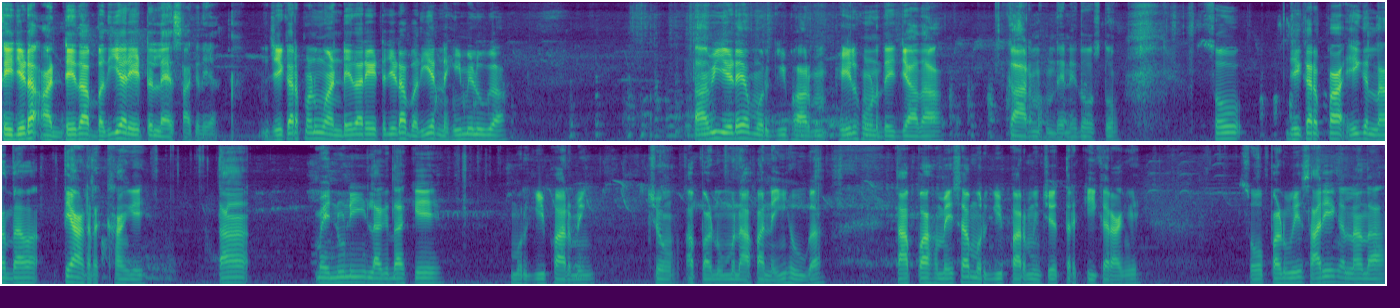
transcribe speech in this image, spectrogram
ਤੇ ਜਿਹੜਾ ਆਂਡੇ ਦਾ ਵਧੀਆ ਰੇਟ ਲੈ ਸਕਦੇ ਆ ਜੇਕਰ ਆਪਾਂ ਨੂੰ ਆਂਡੇ ਦਾ ਰੇਟ ਜਿਹੜਾ ਵਧੀਆ ਨਹੀਂ ਮਿਲੂਗਾ, ਤਾਂ ਵੀ ਜਿਹੜੇ ਆ ਮੁਰਗੀ ਫਾਰਮ ਫੇਲ ਹੋਣ ਦੇ ਜ਼ਿਆਦਾ ਕਾਰਨ ਹੁੰਦੇ ਨੇ ਦੋਸਤੋ। ਸੋ ਜੇਕਰ ਆਪਾਂ ਇਹ ਗੱਲਾਂ ਦਾ ਧਿਆਨ ਰੱਖਾਂਗੇ, ਤਾਂ ਮੈਨੂੰ ਨਹੀਂ ਲੱਗਦਾ ਕਿ ਮੁਰਗੀ ਫਾਰਮਿੰਗ ਚੋਂ ਆਪਾਂ ਨੂੰ ਮੁਨਾਫਾ ਨਹੀਂ ਹੋਊਗਾ। ਤਾਂ ਆਪਾਂ ਹਮੇਸ਼ਾ ਮੁਰਗੀ ਫਾਰਮਿੰਗ 'ਚ ਤਰੱਕੀ ਕਰਾਂਗੇ। ਸੋ ਆਪਾਂ ਨੂੰ ਇਹ ਸਾਰੀਆਂ ਗੱਲਾਂ ਦਾ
